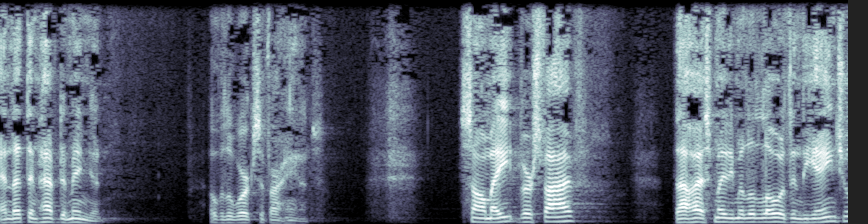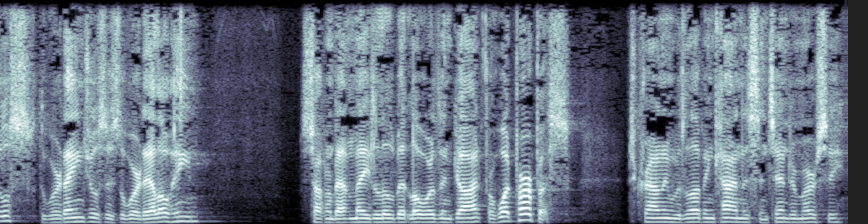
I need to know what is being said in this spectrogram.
and let them have dominion over the works of our hands. Psalm 8, verse 5. Thou hast made him a little lower than the angels. The word angels is the word Elohim. It's talking about made a little bit lower than God. For what purpose? To crown him with loving kindness and tender mercy,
